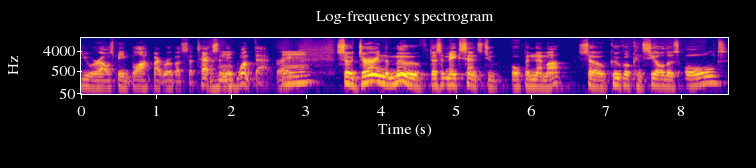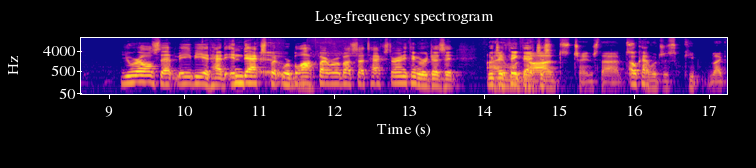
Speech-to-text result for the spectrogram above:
URLs being blocked by robots.txt and Mm-hmm. they want that, right? So during the move, does it make sense to open them up so Google can see all those old URLs that maybe it had indexed but were blocked by robots.txt or anything? Or does it, would you I think would that not just, change that? Okay. I would just keep like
